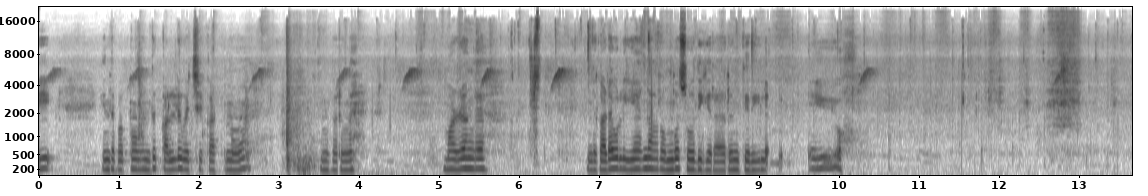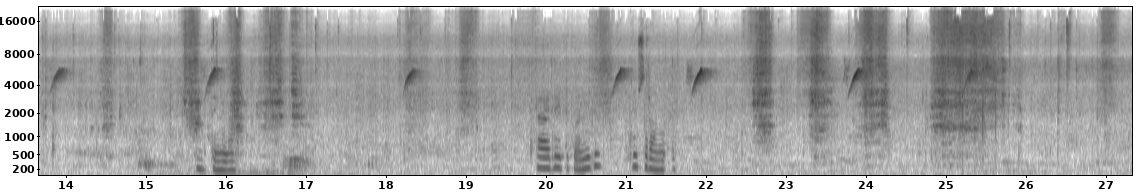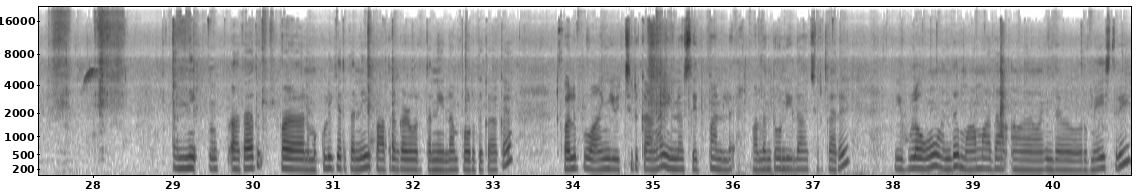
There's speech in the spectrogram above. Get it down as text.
இந்த பக்கம் வந்து கல் வச்சு கட்டணும். பாருங்கள் பாருங்க. மழைங்க. இந்த கடவுள் ஏன் தான் ரொம்ப சோதிக்கிறாருன்னு தெரியல. ஐயோ. பார்த்தீங்களா? டாய்லெட்டுக்கு வந்து பூசுகிறாங்க தண்ணி அதாவது இப்போ நம்ம குளிக்கிற தண்ணி பாத்திரம் கழுவுற தண்ணியெலாம் போகிறதுக்காக பழுப்பு வாங்கி வச்சுருக்காங்க. இன்னும் செட் பண்ணல. பள்ளம் தோண்டிலாம் வச்சுருக்காரு. இவ்வளவும் வந்து மாமா தான் இந்த ஒரு மேஸ்திரி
